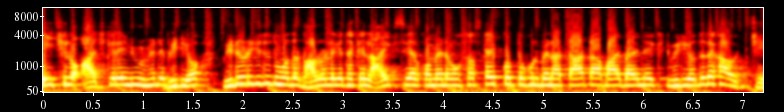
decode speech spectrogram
এই ছিল আজকের এই নিউ ইভেন্টের ভিডিও ভিডিওটি যদি তোমাদের ভালো লেগে থাকে লাইক শেয়ার কমেন্ট এবং সাবস্ক্রাইব করতে ভুলবে না। টাটা বাই বাই নেক্সট ভিডিওতে দেখা হচ্ছে।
